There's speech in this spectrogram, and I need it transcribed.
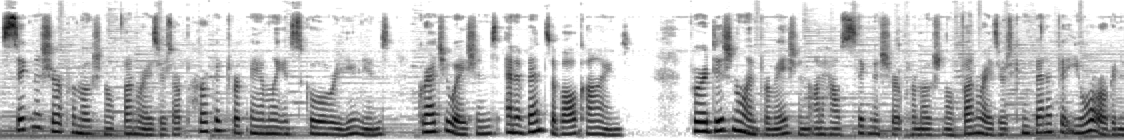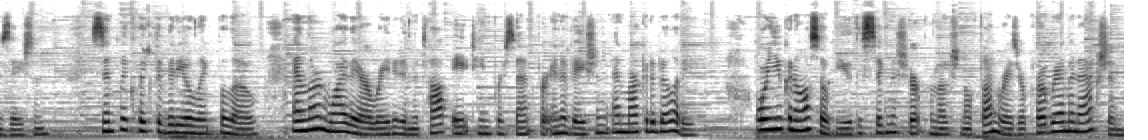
SIGnaShirt promotional fundraisers are perfect for family and school reunions, graduations, and events of all kinds. For additional information on how SIGnaShirt promotional fundraisers can benefit your organization, simply click the video link below and learn why they are rated in the top 18% for innovation and marketability. Or you can also view the SIGnaShirt Promotional Fundraiser program in action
